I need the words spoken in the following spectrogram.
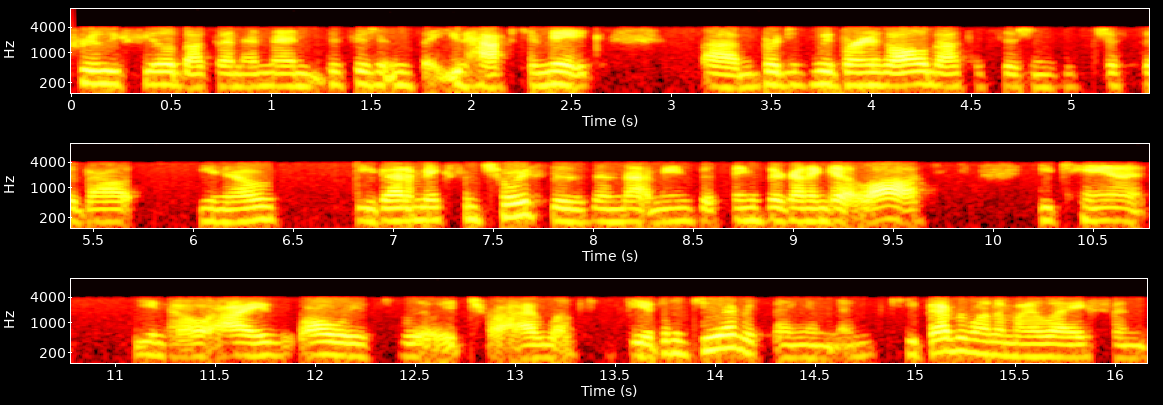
truly feel about them, and then decisions that you have to make. Um, Bridges We Burn is all about decisions. It's just about you know you got to make some choices, and that means that things are going to get lost. You can't, you know. I always really try. I love to be able to do everything and, and keep everyone in my life and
